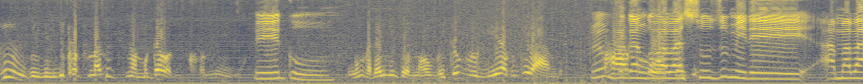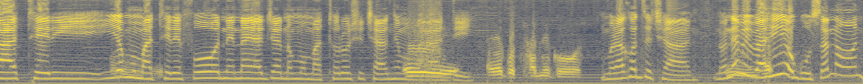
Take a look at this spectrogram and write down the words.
hinze ibintu bikapfuma bizima mugabo bikomeye Ego. wumva rero n'ivyo mwobo bituvugira kugira ngo Uvuga ngo babasuzumire amabateri yo mu matelefone n'ayaja no mu matoroshi canke mu Eh, maradi. yego cyane rwose Murakoze cyane. None biba hiyo gusa none.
